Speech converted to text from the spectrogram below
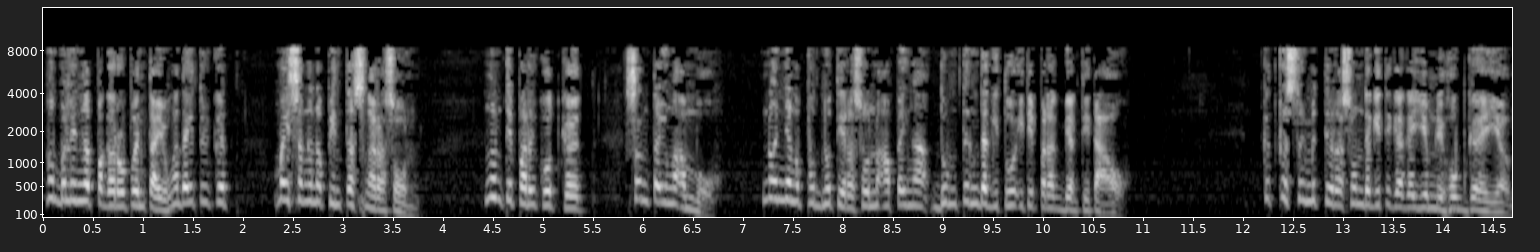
Mabalin nga pagarupan tayo nga daytoy kat may nga napintas nga rason. Ngam ti parikot kat san tayo nga amo Noon niya nga pudno ti rason na apay nga dumteng dagito iti panagbiag ti tao. Kat kastoy met ti rason dagiti gagayim ni Hob gagayim.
